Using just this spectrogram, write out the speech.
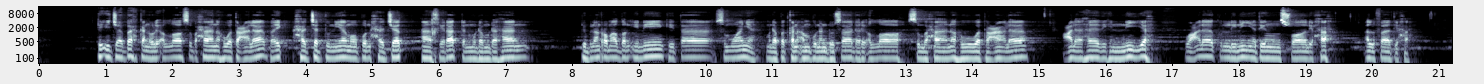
diijabahkan oleh Allah Subhanahu wa taala baik hajat dunia maupun hajat akhirat. Dan mudah-mudahan di bulan Ramadan ini kita semuanya mendapatkan ampunan dosa dari Allah Subhanahu wa taala. Ala hadhihi niyyah wa ala kulli niyyatin salihah. Al-fatihah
